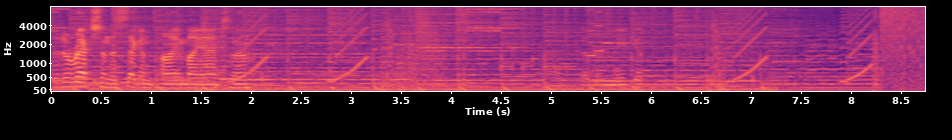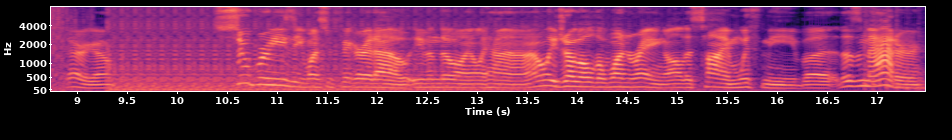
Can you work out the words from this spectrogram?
the direction the second time by accident. Didn't make it. There we go. Super easy once you figure it out, even though I only had, I only juggled the one ring all this time with me, but it doesn't matter.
